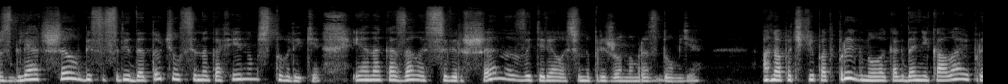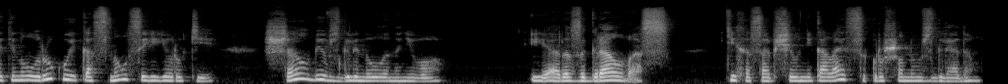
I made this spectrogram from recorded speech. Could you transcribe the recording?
Взгляд Шелби сосредоточился на кофейном столике, и она, казалось, совершенно затерялась в напряженном раздумье. Она почти подпрыгнула, когда Николай протянул руку и коснулся ее руки. Шелби взглянула на него. «Я разыграл вас», — тихо сообщил Николай с сокрушенным взглядом.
